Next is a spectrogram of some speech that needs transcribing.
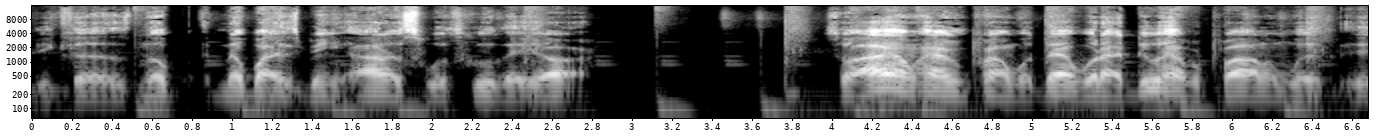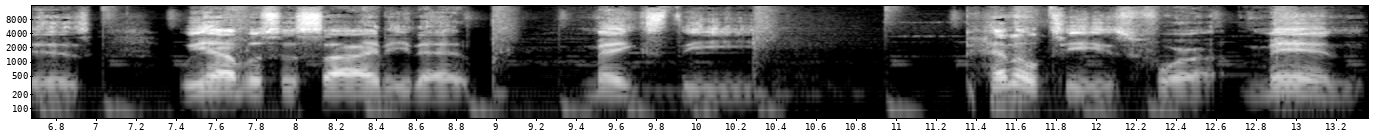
because no nobody's being honest with who they are. So I am having a problem with that. What I do have a problem with is we have a society that makes the penalties for men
